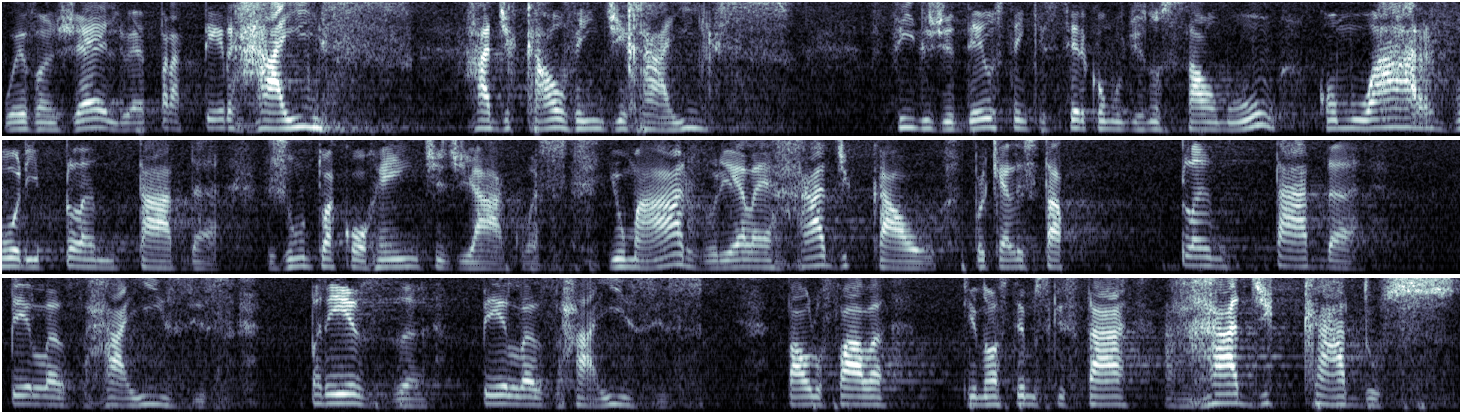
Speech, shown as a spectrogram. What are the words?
O evangelho é para ter raiz, radical vem de raiz filhos de Deus têm que ser, como diz no Salmo 1, como árvore plantada junto à corrente de águas. E uma árvore, ela é radical, porque ela está plantada pelas raízes, presa pelas raízes. Paulo fala que nós temos que estar radicados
